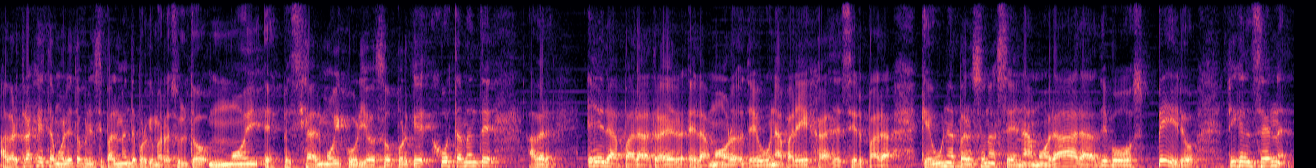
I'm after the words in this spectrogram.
A ver, traje este amuleto principalmente porque me resultó muy especial, muy curioso, porque justamente, a ver, era para atraer el amor de una pareja, es decir, para que una persona se enamorara de vos, pero fíjense en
